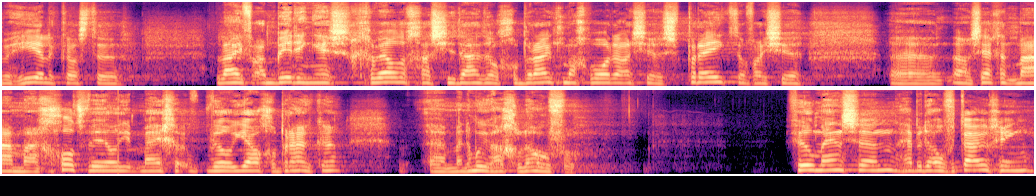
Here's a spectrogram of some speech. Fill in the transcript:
heerlijk als de live aanbidding is. Geweldig als je daardoor gebruikt mag worden. Als je spreekt of als je. Uh, nou zeg het maar, maar God wil, mij, wil jou gebruiken. Uh, maar dan moet je wel geloven. Veel mensen hebben de overtuiging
